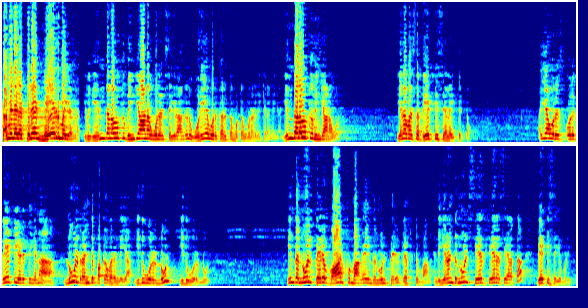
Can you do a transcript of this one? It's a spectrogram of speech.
தமிழகத்திலே நேர்மை அல்ல. இவங்க எந்த அளவுக்கு விஞ்ஞான ஊழல் செய்யறாங்கன்னு ஒரே ஒரு கருத்தை மட்டும் முன்னாடி வைக்கிறாங்க எந்த அளவுக்கு விஞ்ஞான ஊழல்? இலவச வேட்டி சேலை திட்டம். ஐயா ஒரு ஒரு வேட்டி எடுத்தீங்கன்னா நூல் ரெண்டு பக்கம் வருங்க ஐயா. இது ஒரு நூல் இது ஒரு நூல். இந்த நூல் பேரு வார்ப்புமாங்க இந்த நூல் பேரு வெஃப்டுமாங்க இந்த இரண்டு நூல் சேர சேரத்தான் வேட்டி செய்ய முடியும்.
